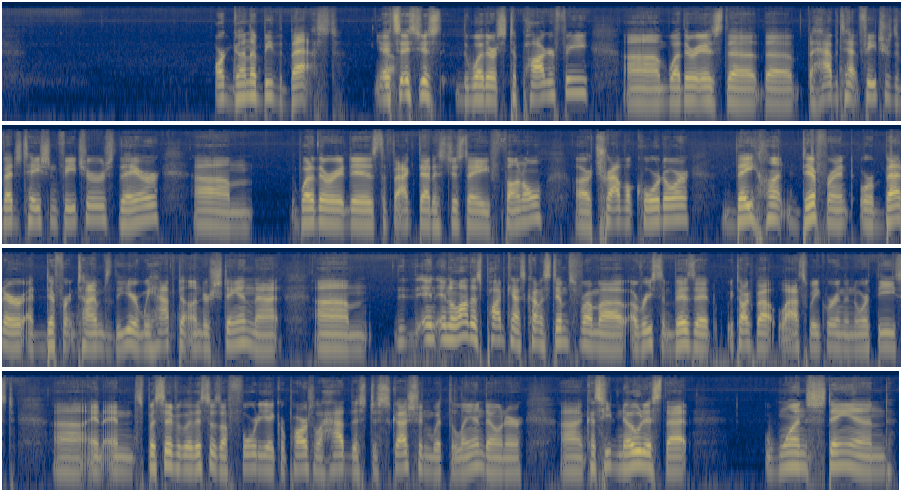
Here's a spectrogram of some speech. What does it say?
are gonna be the best. Yeah. It's it's just whether it's topography, um, whether it's the, the the habitat features, the vegetation features there, um, whether it is the fact that it's just a funnel or travel corridor. They hunt different or better at different times of the year, and we have to understand that. Um, and, and a lot of this podcast kind of stems from a, a recent visit we talked about last week. We're in the Northeast, uh, and and specifically, this was a 40 acre parcel. I had this discussion with the landowner because he noticed that one stand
